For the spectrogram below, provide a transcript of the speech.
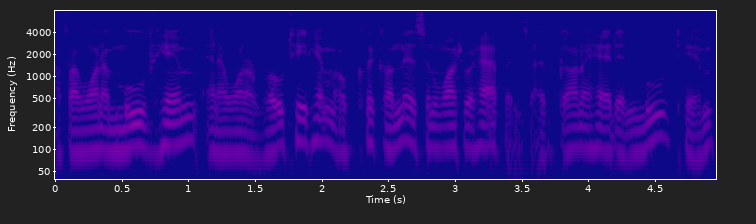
If I want to move him and I want to rotate him, I'll click on this and watch what happens. I've gone ahead and moved him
